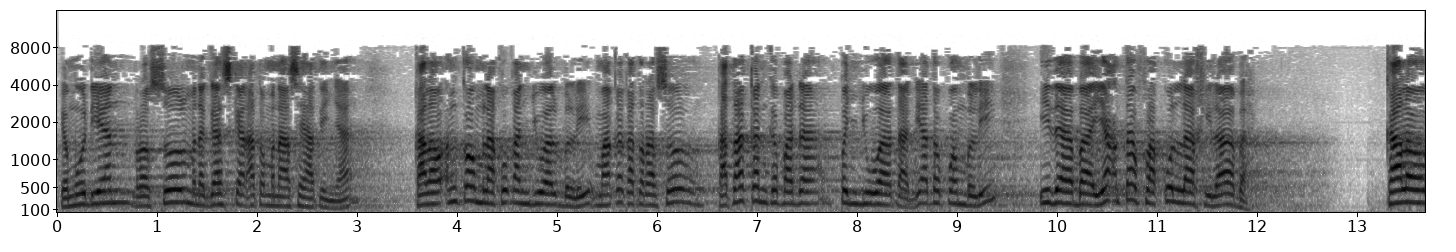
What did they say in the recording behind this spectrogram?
kemudian Rasul menegaskan atau menasehatinya kalau engkau melakukan jual beli, maka kata Rasul, katakan kepada penjual tadi atau pembeli, "Idza bay'ata faqul la khilabah." Kalau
